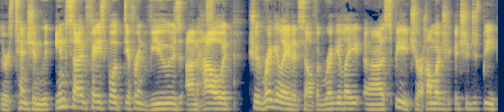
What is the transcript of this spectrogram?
There's tension with inside Facebook, different views on how it should regulate itself and regulate uh, speech, or how much it should just be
